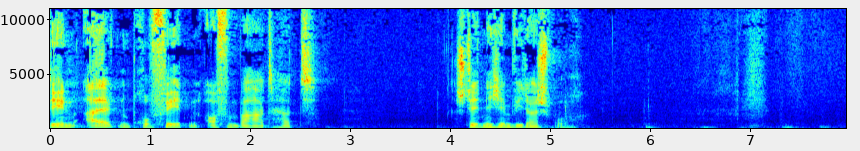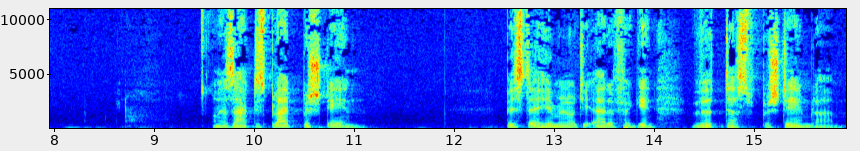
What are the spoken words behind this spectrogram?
den alten Propheten offenbart hat, steht nicht im Widerspruch. Und er sagt, es bleibt bestehen. Bis der Himmel und die Erde vergehen, wird das bestehen bleiben.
